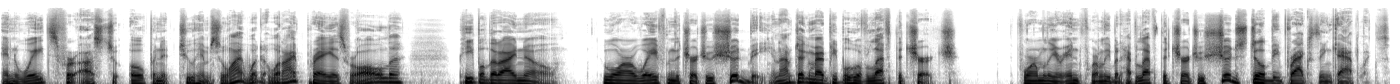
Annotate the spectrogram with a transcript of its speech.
and waits for us to open it to him. So I, what, what I pray is for all the people that I know who are away from the church, who should be, and I'm talking about people who have left the church, formally or informally, but have left the church, who should still be practicing Catholics.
